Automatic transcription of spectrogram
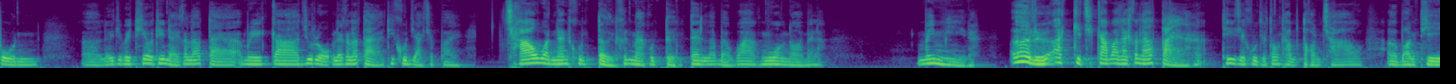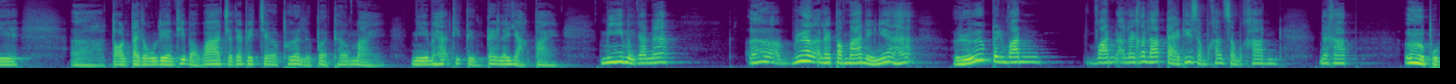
ปุ่น หรือจะไปเที่ยวที่ไหนก็แล้วแต่อเมริกายุโรปอะไรก็แล้วแต่ที่คุณอยากจะไป เช้าวันนั้นคุณตื่นขึ้นมาคุณตื่นเต้นแล้วแบบว่าง่วงนอนไหมล่ะ ไม่มีนะเออ หรือกิจกรรมอะไรก็แล้วแต่ฮะที่จะคุณจะต้องทำตอนเช้าเออบางทีออตอนไปโรงเรียนที่แบบว่าจะได้ไปเจอเพื่อนหรือเปิดเทอมใหม่ มีไหมฮะที่ตื่นเต้นและอยากไป มีเหมือนกันนะเออเรื่องอะไรประมาณอย่างเงี้ยฮะหรือเป็นวันวันอะไรก็แล้วแต่ที่สำคัญสำคัญนะครับ เออ ผม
